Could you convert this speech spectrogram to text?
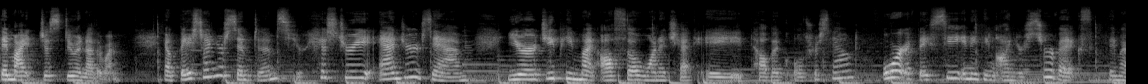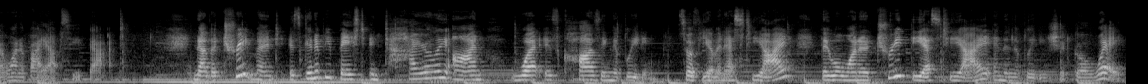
They might just do another one. Now, based on your symptoms, your history, and your exam, your GP might also want to check a pelvic ultrasound, or if they see anything on your cervix, they might want to biopsy that. Now the treatment is gonna be based entirely on what is causing the bleeding. So if you have an STI, they will wanna treat the STI and then the bleeding should go away.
